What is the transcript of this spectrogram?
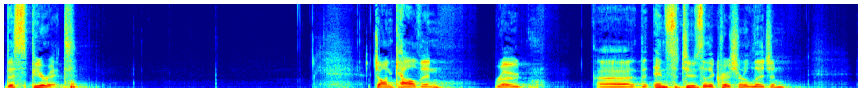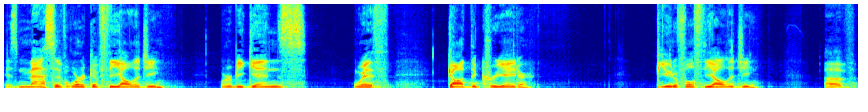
the Spirit. John Calvin wrote uh, The Institutes of the Christian Religion, his massive work of theology, where it begins with God the Creator, beautiful theology of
